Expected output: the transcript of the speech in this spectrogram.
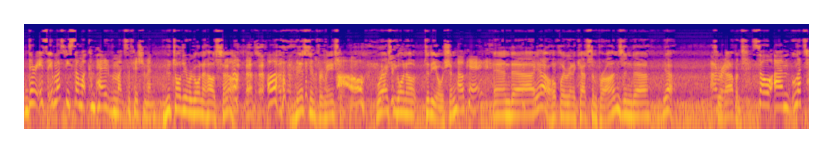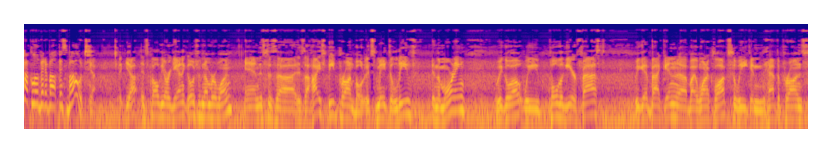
There is, it must be somewhat competitive amongst the fishermen. Who told you we're going to Howe Sound? That's, that's misinformation. Oh. We're actually going out to the ocean. Okay. And uh, yeah, hopefully we're going to catch some prawns and uh, yeah. All see right. what happens. So um, let's talk a little bit about this boat. Yeah. Yeah, it's called the Organic Ocean Number One, and this is a, is a high-speed prawn boat. It's made to leave in the morning. We go out, we pull the gear fast, we get back in uh, by one o'clock so we can have the prawns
